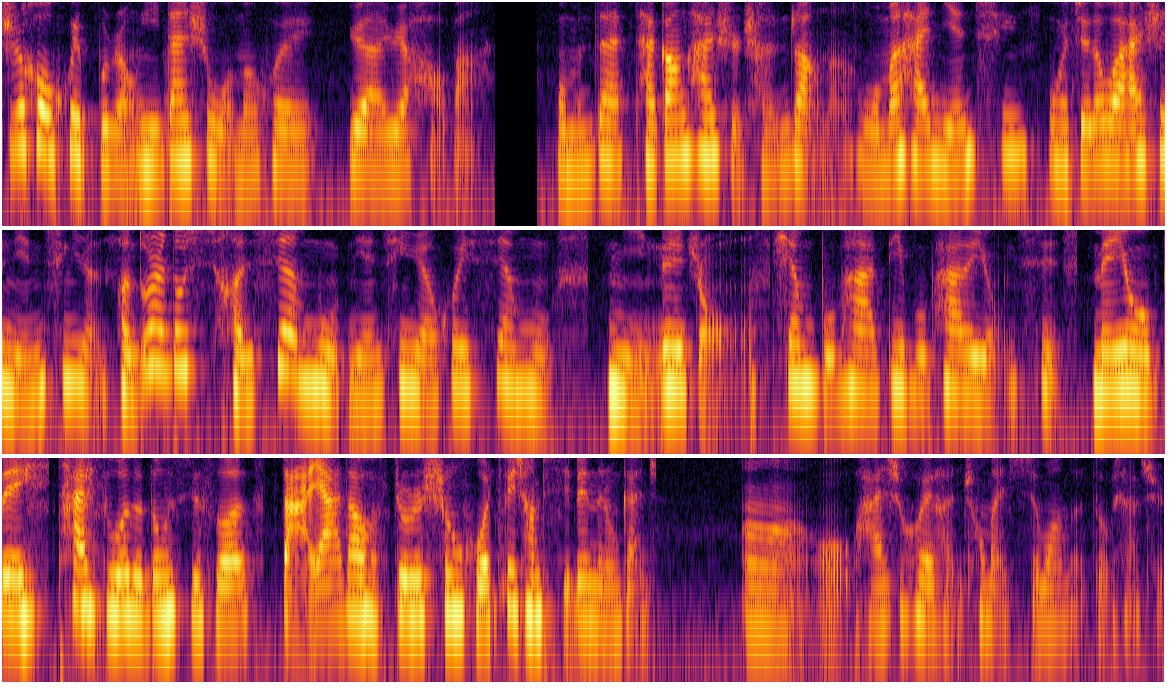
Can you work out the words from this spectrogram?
之后会不容易，但是我们会越来越好吧。我们在才刚开始成长呢，我们还年轻。我觉得我还是年轻人，很多人都很羡慕年轻人，会羡慕你那种天不怕地不怕的勇气，没有被 太多的东西所打压到，就是生活非常疲惫那种感觉。嗯，我还是会很充满希望的走下去。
